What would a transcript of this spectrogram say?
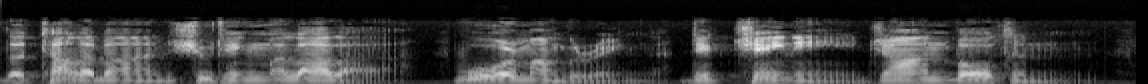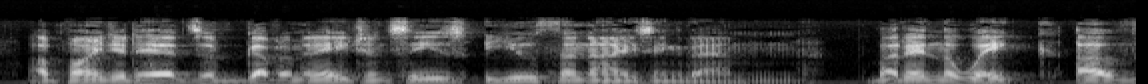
the Taliban shooting Malala, warmongering, Dick Cheney, John Bolton, appointed heads of government agencies euthanizing them. But in the wake of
